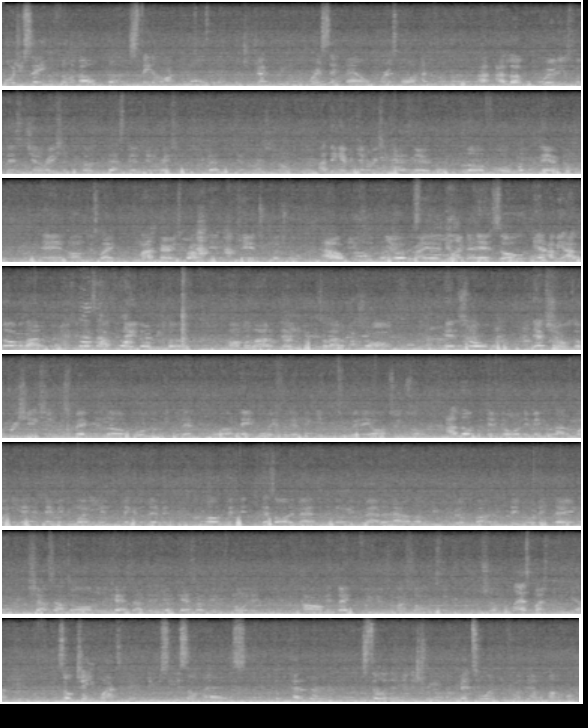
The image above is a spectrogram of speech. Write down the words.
What would you say you feel about the state of rock music today, the trajectory, where it's at now, where it's going? How do you feel about it? I, I love where it is for this generation because that's their generation, which is that generation. I think every generation has their love for what they're doing. And um, just like my parents probably didn't care too much for our music, you know what I'm saying? And so, yeah, I mean, I love a lot of the music that's out today though because um, a lot of them use a lot of my songs. And so that shows appreciation, respect, and love for the people that uh, paved the way for them to get to where they are too. So I love what they're doing. They're making a lot of money, and if they're making money and making a living uh, with it, that's all that matters. It don't even matter how other people feel about it. They doing their thing. Shouts out to all of the cats out there, the young cats out there. Um, and thank you for using my songs. too. Sure. Last question we get out here. So, Ginuwine today, do you see yourself as a competitor, still in the industry, a mentor, do you feel like you have another home?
